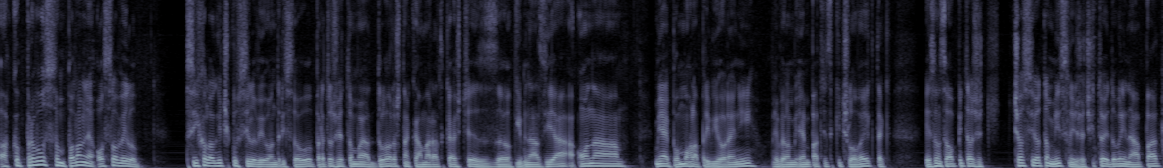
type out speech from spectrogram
ako prvú som podľa mňa oslovil psychologičku Silviu Ondrisovú, pretože je to moja dlhoročná kamarátka ešte z gymnázia a ona mi aj pomohla pri vyhorení, je veľmi empatický človek, tak ja som sa opýtal, že čo si o tom myslíš, že či to je dobrý nápad,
